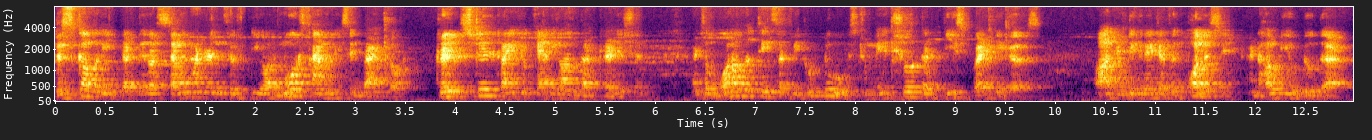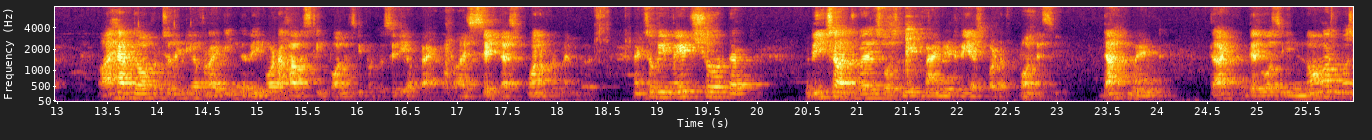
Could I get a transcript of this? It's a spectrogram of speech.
discovery that there are 750 or more families in Bangalore still trying to carry on that tradition. And so one of the things that we could do is to make sure that these well diggers are integrated with policy. And how do you do that? I have the opportunity of writing the rainwater harvesting policy for the city of Bangalore. I sit as one of the members. And so we made sure that recharge wells was made mandatory as part of policy. That meant that there was enormous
